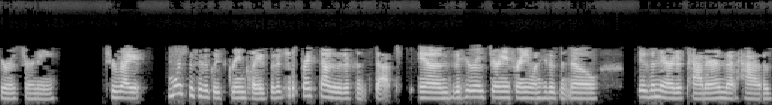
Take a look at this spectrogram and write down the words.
hero's journey to write more specifically screenplays, but it just breaks down to the different steps. And the hero's journey, for anyone who doesn't know, is a narrative pattern that has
